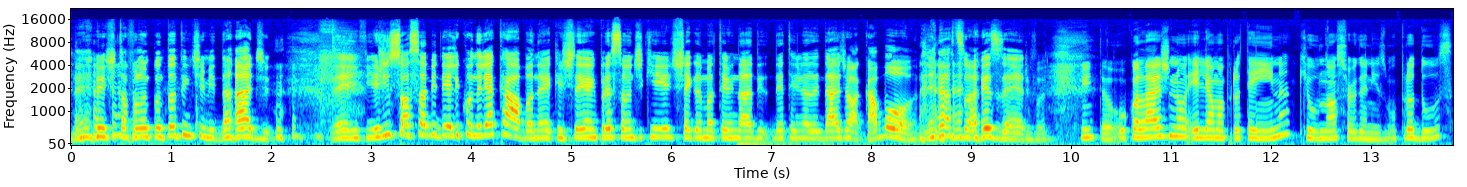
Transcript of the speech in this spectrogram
né? A gente está falando com tanta intimidade, né? enfim, a gente só sabe dele quando ele acaba, né? Que a gente tem a impressão de que chega uma determinada, determinada idade, ó, acabou, né? A sua reserva. Então, o colágeno, ele é uma proteína que o nosso organismo produz,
